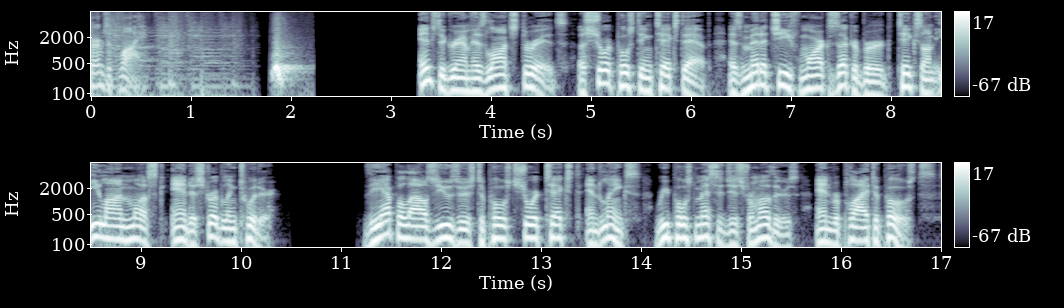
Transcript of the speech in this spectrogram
Terms apply. Instagram has launched Threads, a short posting text app, as Meta chief Mark Zuckerberg takes on Elon Musk and a struggling Twitter. The app allows users to post short text and links, repost messages from others, and reply to posts.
